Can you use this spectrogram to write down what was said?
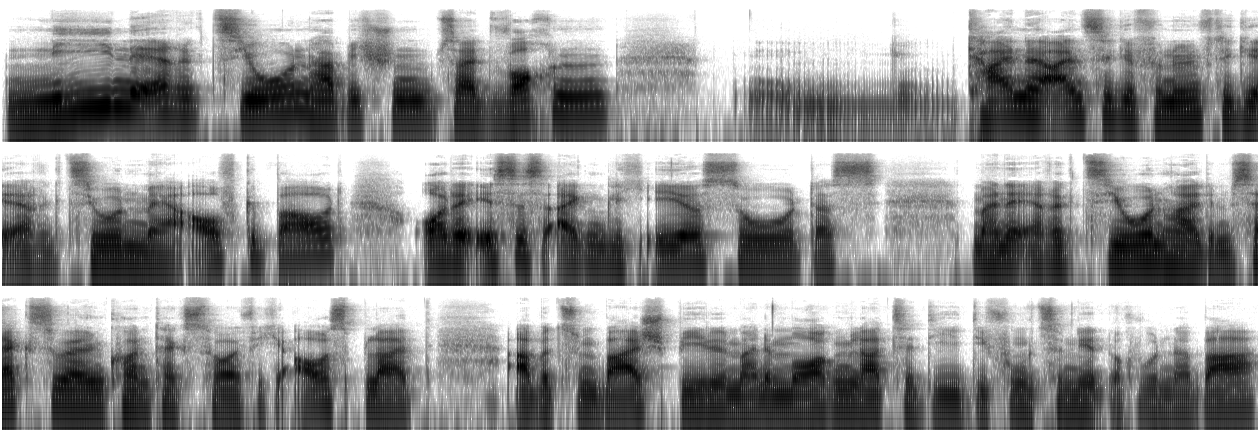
nie eine Erektion? Habe ich schon seit Wochen keine einzige vernünftige Erektion mehr aufgebaut? Oder ist es eigentlich eher so, dass meine Erektion halt im sexuellen Kontext häufig ausbleibt, aber zum Beispiel meine Morgenlatte, die, die funktioniert noch wunderbar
